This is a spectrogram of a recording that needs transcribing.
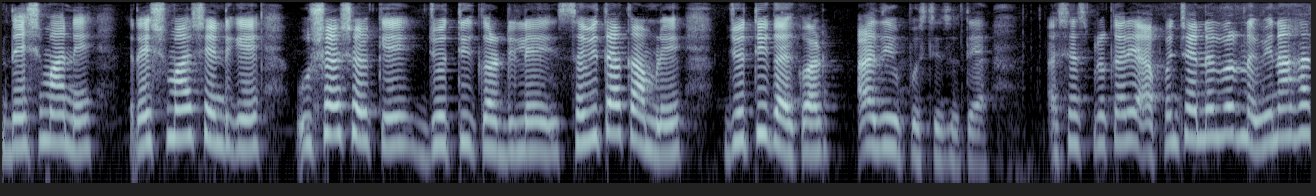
देशमाने रेश्मा शेंडगे उषा शेळके ज्योती कर्डिले सविता कांबळे ज्योती गायकवाड आदी उपस्थित होत्या. अशाच प्रकारे आपण चॅनलवर नवीन आहात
